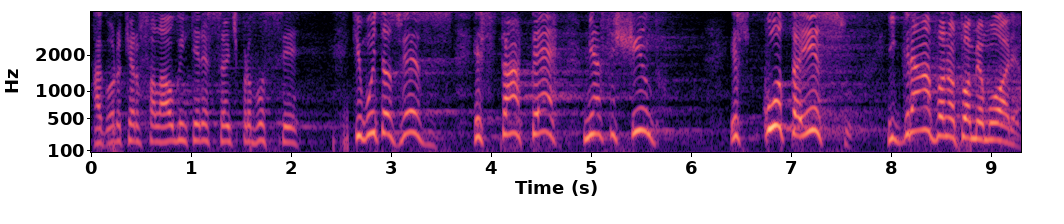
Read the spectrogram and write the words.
Agora eu quero falar algo interessante para você, que muitas vezes está até me assistindo. Escuta isso e grava na tua memória.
